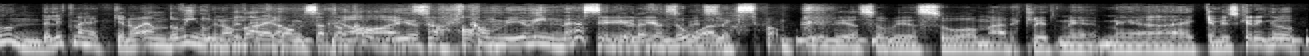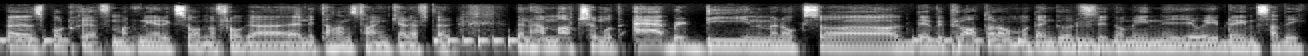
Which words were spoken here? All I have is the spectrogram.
underligt med Häcken och ändå vinner de Underligt, varje ja. gång. Så att de Ja, kommer, ju, exakt. kommer ju vinna Det är SM-guldet ändå. är så- Liksom. Det är det som är så märkligt med, med Häcken. Vi ska ringa upp eh, sportchef Martin Eriksson och fråga eh, lite hans tankar efter den här matchen mot Aberdeen, men också eh, det vi pratar om och den guldstrid de är inne i och Ibrahim Sadiq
